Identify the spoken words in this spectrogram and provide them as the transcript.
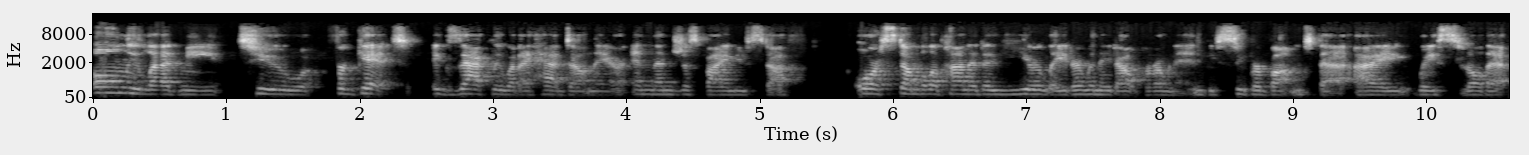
only led me to forget exactly what I had down there and then just buy new stuff or stumble upon it a year later when they'd outgrown it and be super bummed that I wasted all that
